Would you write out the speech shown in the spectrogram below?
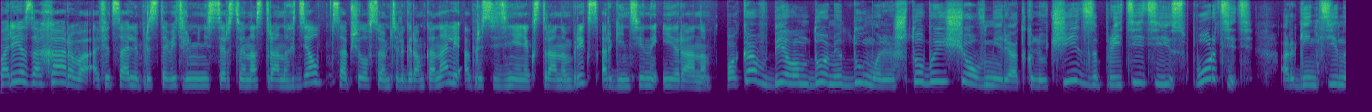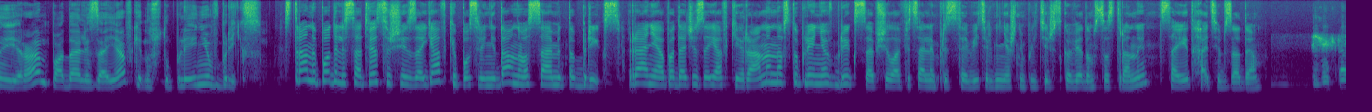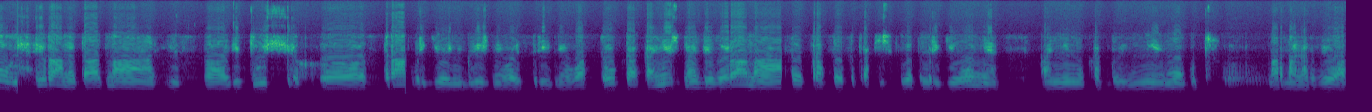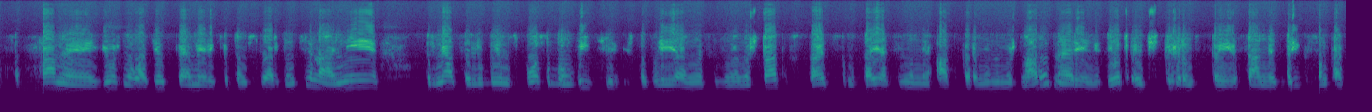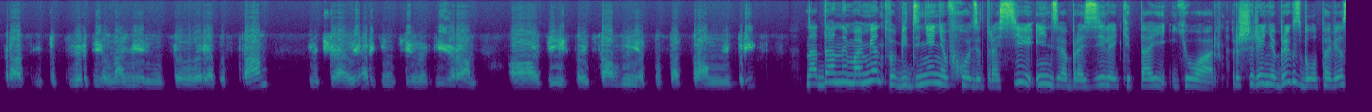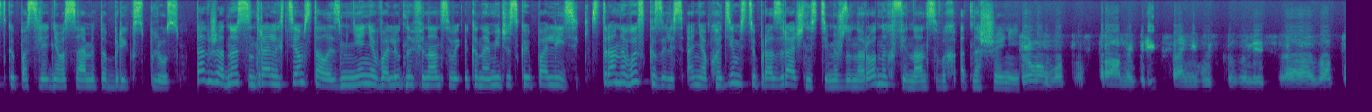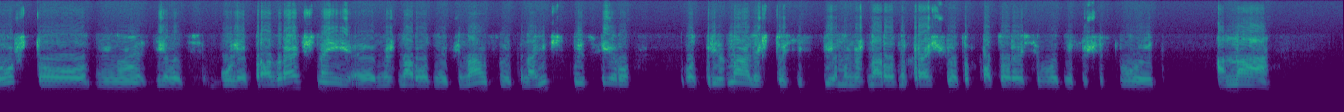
Мария Захарова, официальный представитель Министерства иностранных дел, сообщила в своем телеграм-канале о присоединении к странам БРИКС Аргентины и Ирана. Пока в Белом доме думали, чтобы еще в мире отключить, запретить и испортить, Аргентина и Иран подали заявки на вступление в БРИКС. Страны подали соответствующие заявки после недавнего саммита БРИКС. Ранее о подаче заявки Ирана на вступление в БРИКС сообщил официальный представитель внешнеполитического ведомства страны Саид Хатибзаде. Безусловно, Иран это одна из э, ведущих э, стран в регионе Ближнего и Среднего Востока. Конечно, без Ирана процессы практически в этом регионе они ну, как бы не могут э, нормально развиваться. Страны Южной, Латинской Америки, в том числе Аргентина, они стремятся любым способом выйти из-под влияния Соединенных Штатов, стать самостоятельными акторами на международной арене. И вот 14-й саммит БРИКС, он как раз и подтвердил намерение целого ряда стран, включая и Аргентину, и Иран, а, действовать совместно со странами БРИКС на данный момент в объединение входят Россия, Индия, Бразилия, Китай, ЮАР. Расширение БРИКС было повесткой последнего саммита БРИКС+. Также одной из центральных тем стало изменение валютно-финансовой экономической политики. Страны высказались о необходимости прозрачности международных финансовых отношений. В целом, вот страны БРИКС, они высказались э, за то, что сделать более прозрачной э, международную финансовую, экономическую сферу – вот признали, что система международных расчетов, которая сегодня существует, она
